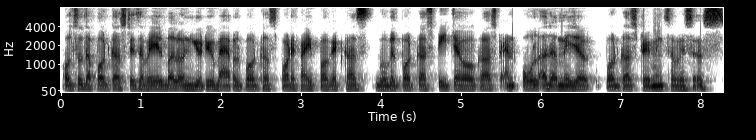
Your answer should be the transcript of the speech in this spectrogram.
Also, the podcast is available on YouTube, Apple Podcast, Spotify, Pocket Cast, Google Podcast, Stitcher Podcast, and all other major podcast streaming services.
